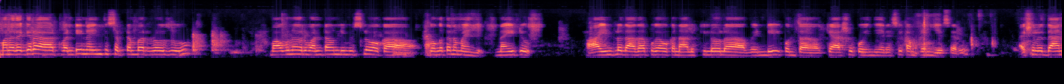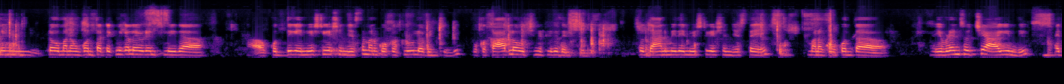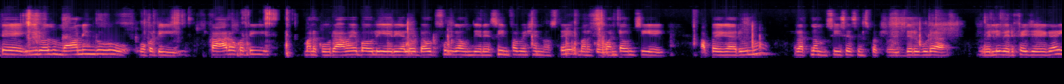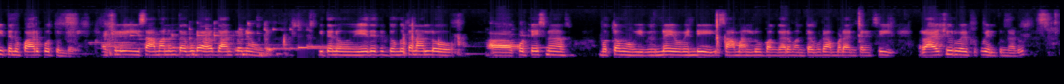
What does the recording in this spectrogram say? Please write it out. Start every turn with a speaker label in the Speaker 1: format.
Speaker 1: మన దగ్గర twenty ninth September రోజు బాబునగర్ వన్ టౌన్ లిమిట్స్లో ఒక దొంగతనం అయింది. నైట్ ఆ ఇంట్లో దాదాపుగా ఒక నాలుగు కిలోల వెండి కొంత క్యాష్ పోయింది అనేసి కంప్లైంట్ చేశారు. యాక్చువల్గా దానితో మనం కొంత టెక్నికల్ ఎవిడెన్స్ మీద కొద్దిగా ఇన్వెస్టిగేషన్ చేస్తే మనకు ఒక క్లూ లభించింది. ఒక కార్లో వచ్చినట్లుగా తెలిసింది. సో దాని మీద ఇన్వెస్టిగేషన్ చేస్తే మనకు కొంత ఎవిడెన్స్ వచ్చి ఆగింది. అయితే ఈ రోజు మార్నింగ్ ఒకటి కార్ ఒకటి మనకు రామయ్య బౌలి ఏరియాలో డౌట్ఫుల్గా ఉంది అనేసి ఇన్ఫర్మేషన్ వస్తే మనకు వన్ టౌన్ సిఐ అప్పయ్య గారును రత్నం సిసిఎస్ ఇన్స్పెక్టర్ ఇద్దరు కూడా వెళ్ళి వెరిఫై చేయగా ఇతను పారిపోతుండే. యాక్చువల్లీ ఈ సామాన్ అంతా కూడా దాంట్లోనే ఉండే. ఇతను ఏదైతే దొంగతనాల్లో కొట్టేసిన మొత్తం ఇవి ఉన్నాయో వెండి సామాన్లు బంగారం అంతా కూడా అమ్మడానికి అనేసి రాయచూరు వైపుకు వెళ్తున్నాడు.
